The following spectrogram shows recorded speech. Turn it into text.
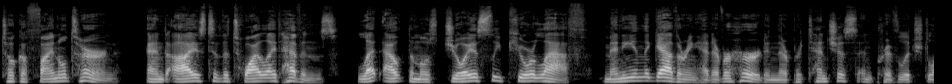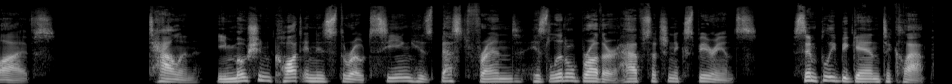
took a final turn, and eyes to the twilight heavens, let out the most joyously pure laugh many in the gathering had ever heard in their pretentious and privileged lives. Talon, emotion caught in his throat seeing his best friend, his little brother, have such an experience, simply began to clap,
